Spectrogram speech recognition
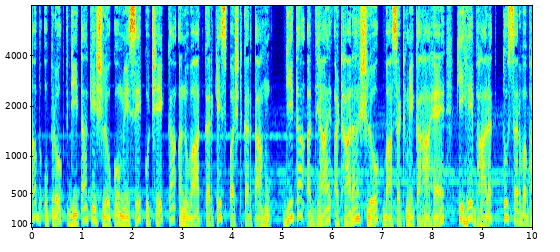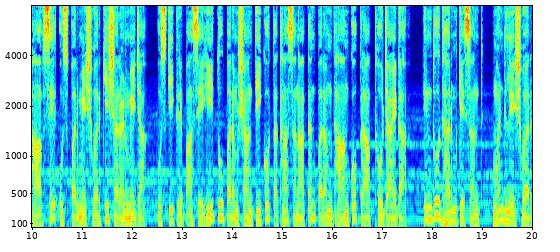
अब उपरोक्त गीता के श्लोकों में से कुछ एक का अनुवाद करके स्पष्ट करता हूँ। गीता अध्याय 18 श्लोक बासठ में कहा है कि, हे भारत, तू सर्वभाव से उस परमेश्वर की शरण में जा। उसकी कृपा से ही तू परम शांति को तथा सनातन परम धाम को प्राप्त हो जाएगा। हिंदू धर्म के संत, मंडलेश्वर,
